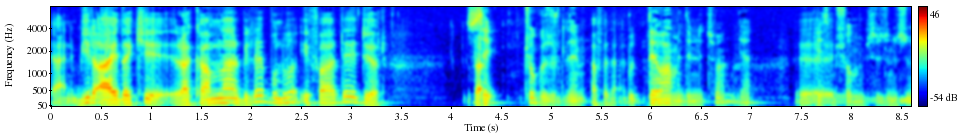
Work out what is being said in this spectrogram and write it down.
Yani bir aydaki rakamlar bile bunu ifade ediyor. Se çok özür dilerim. Affedersin. Bu, devam edin lütfen. Yani. Kesmiş olayım sözünüzü.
